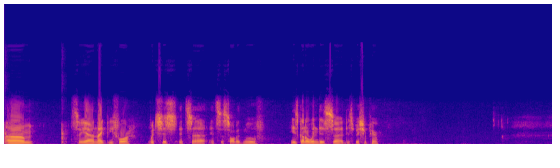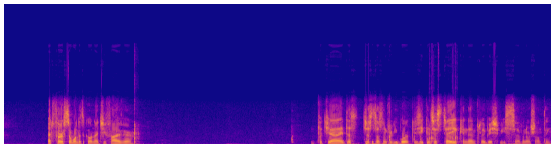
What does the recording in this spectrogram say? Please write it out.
Um so yeah knight b4 which is it's a it's a solid move. He's gonna win this uh, this bishop here. At first I wanted to go knight g5 here. But yeah, it just just doesn't really work because he can just take and then play bishop e7 or something.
